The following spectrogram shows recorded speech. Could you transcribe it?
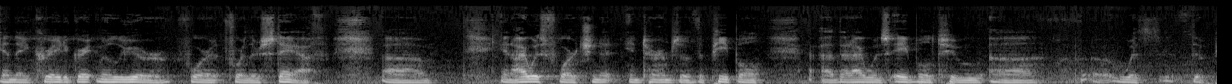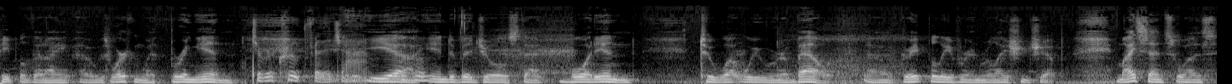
and they create a great milieu for for their staff. Um, and I was fortunate in terms of the people uh, that I was able to. Uh, with the people that I, I, was working with, bring in to recruit for the job. Yeah, mm-hmm. individuals that bought in to what we were about. A great believer in relationship. My sense was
